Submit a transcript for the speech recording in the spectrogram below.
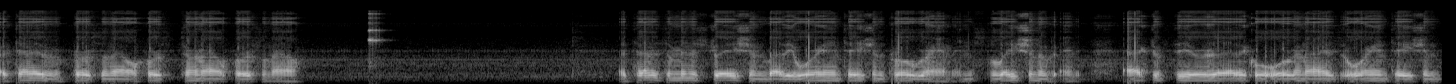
attentive personnel, pers turnout personnel. Attendance administration by the orientation program, installation of an active theoretical organized orientation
